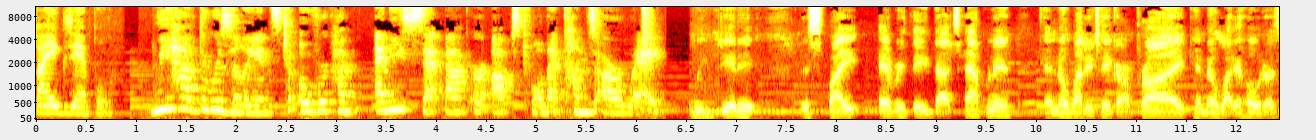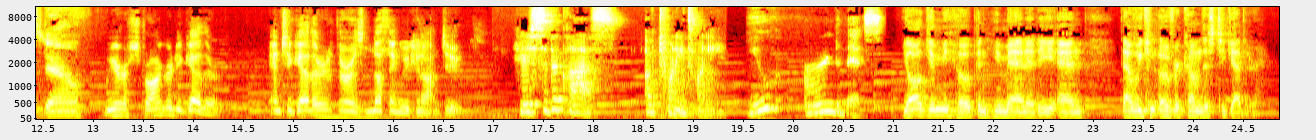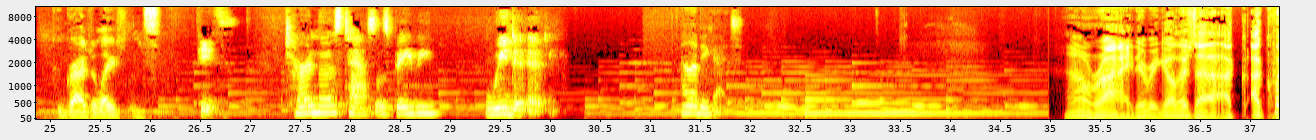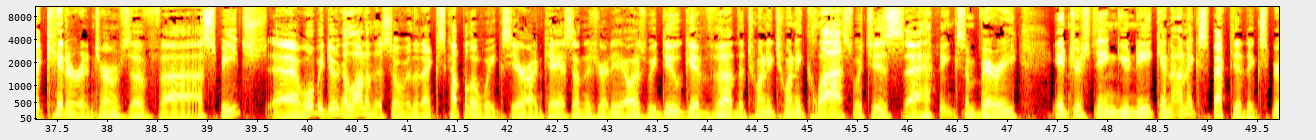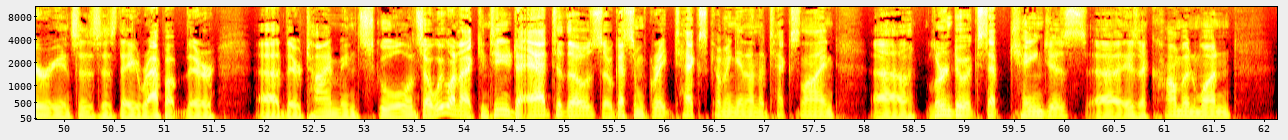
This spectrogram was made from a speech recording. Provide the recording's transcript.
by example. We have the resilience to overcome any setback or obstacle that comes our way. We did it despite everything that's happening. Can nobody take our pride? Can nobody hold us down? We are stronger together, and together there is nothing we cannot do. Here's to the class of 2020. You've earned this. Y'all give me hope in humanity and that we can overcome this together. Congratulations. Peace. Turn those tassels, baby. We did it. I love you guys. All right, there we go. There's a, a, a quick hitter in terms of uh, a speech. Uh, we'll be doing a lot of this over the next couple of weeks here on KSL News Radio as we do give uh, the 2020 class, which is uh, having some very interesting, unique, and unexpected experiences as they wrap up their uh, their time in school. And so we want to continue to add to those. So we've got some great text coming in on the text line. Uh, learn to accept changes is a common one.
